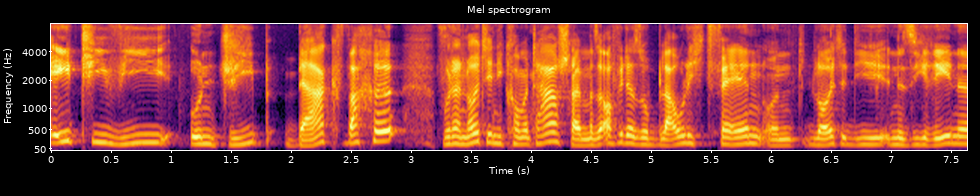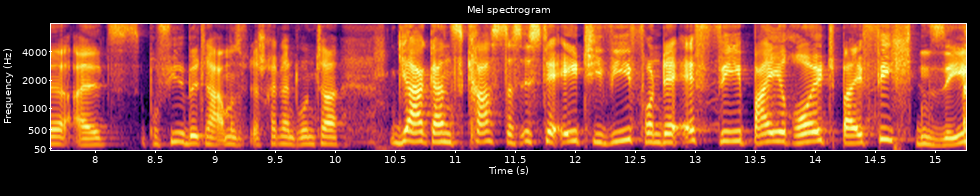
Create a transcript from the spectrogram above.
ATV und Jeep Bergwache, wo dann Leute in die Kommentare schreiben, also auch wieder so Blaulicht-Fan und Leute, die eine Sirene als Profilbild haben und so, da schreiben dann drunter, ja, ganz krass, das ist der ATV von der FW Bayreuth bei Fichtensee.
